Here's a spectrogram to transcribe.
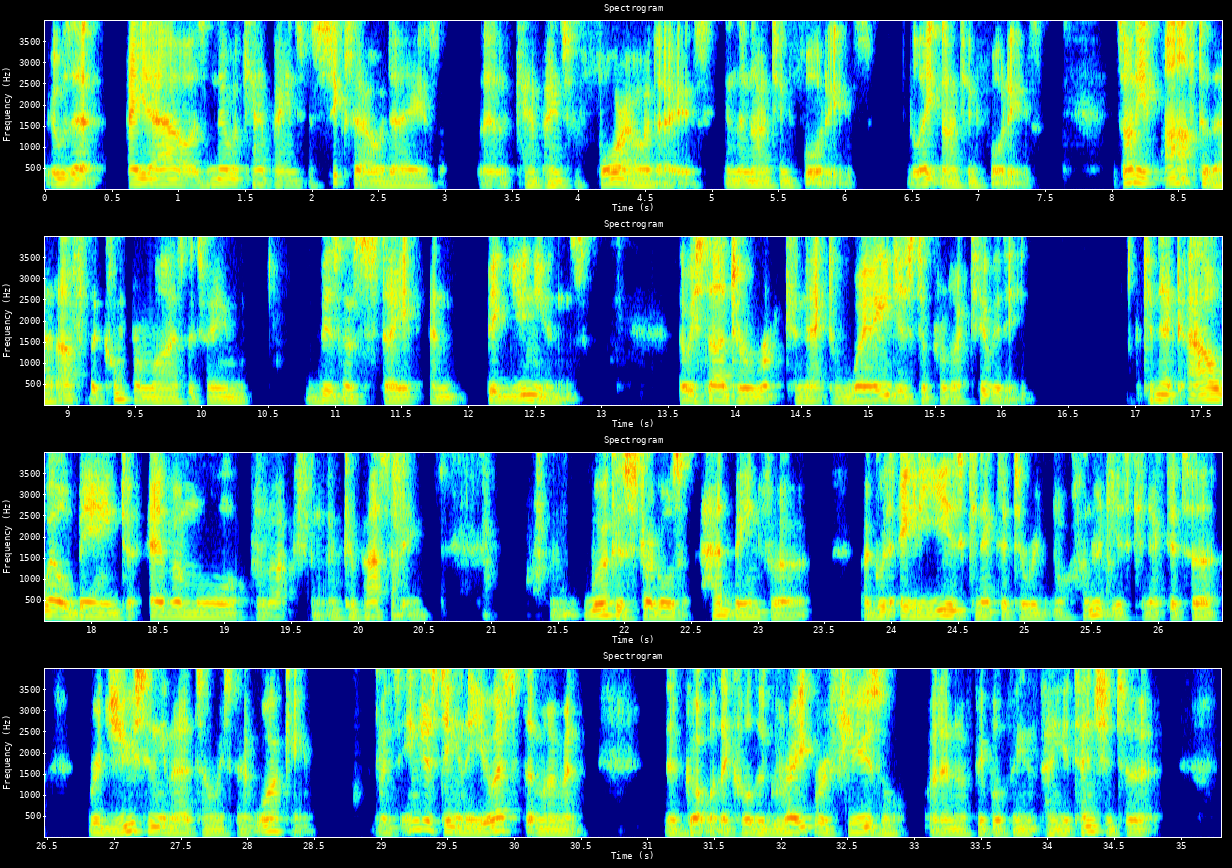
it was at eight hours, and there were campaigns for six hour days, there were campaigns for four hour days in the 1940s, late 1940s. It's only after that, after the compromise between business, state, and big unions, that we started to connect wages to productivity, connect our well being to ever more production and capacity. Workers' struggles had been for a good 80 years connected to, or 100 years connected to reducing the amount of time we spent working. It's interesting in the US at the moment, they've got what they call the great refusal. I don't know if people have been paying attention to it.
